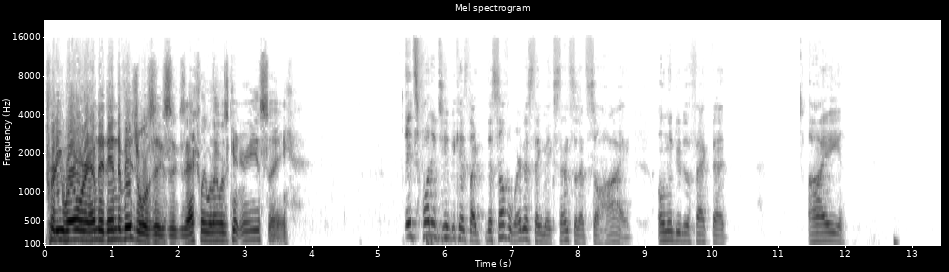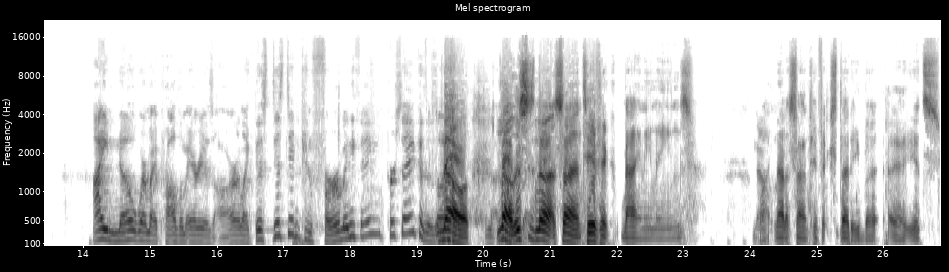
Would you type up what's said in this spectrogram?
pretty well rounded individuals is exactly what I was getting ready to say. It's funny too because like the self awareness thing makes sense that it's so high, only due to the fact that I I know where my problem areas are. Like this, this didn't confirm anything per se because like, No, no, this but- is not scientific by any means. no. like not a scientific study, but uh, it's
